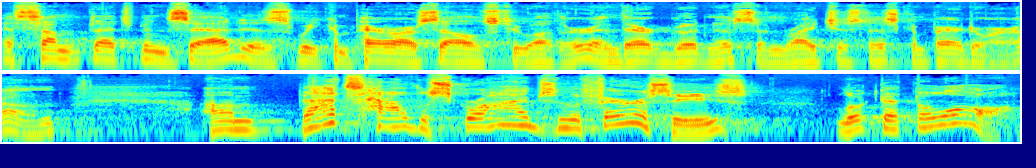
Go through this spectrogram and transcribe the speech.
As some, that's been said as we compare ourselves to other and their goodness and righteousness compared to our own. Um, that's how the scribes and the Pharisees looked at the law.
